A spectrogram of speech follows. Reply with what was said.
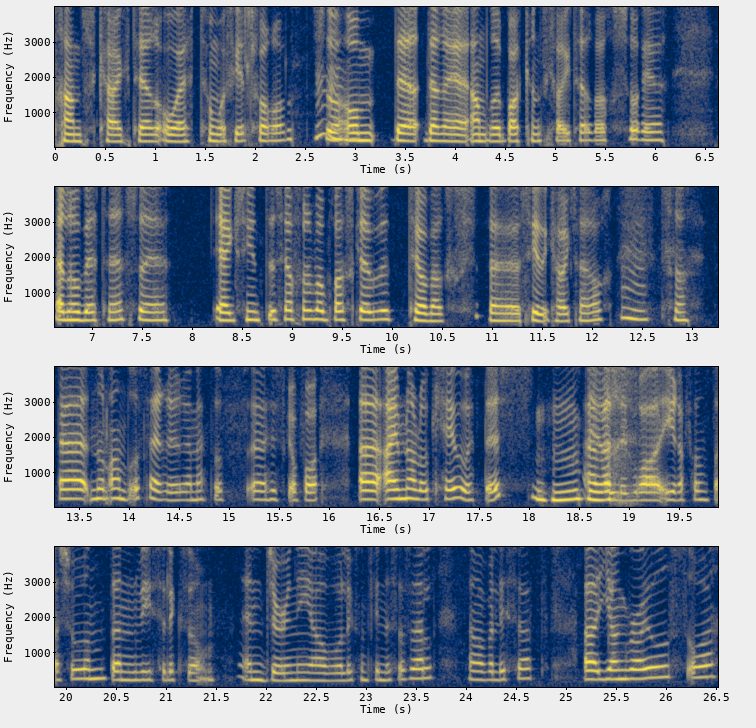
transkarakter og et homofilt forhold. Så Mm. om det, der er andre bakgrunnskarakterer, så er LHBT, så er jeg syntes iallfall var bra skrevet til å være eh, sidekarakterer. Mm. Så Uh, noen andre serier jeg nettopp uh, husker på. Uh, I'm Not Okay With This mhm, er ja. veldig bra i representasjon. Den viser liksom en journey av å liksom finne seg selv. Den var veldig søt. Young Royals òg.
